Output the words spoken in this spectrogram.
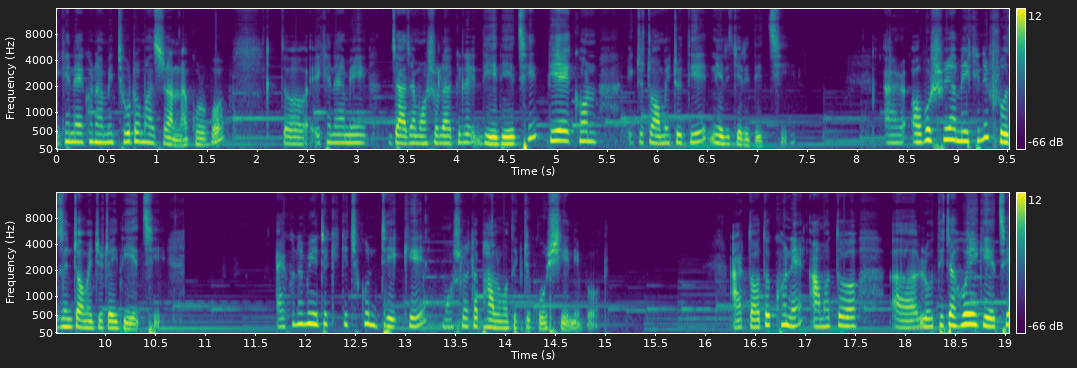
এখানে এখন আমি ছোটো মাছ রান্না করব। তো এখানে আমি যা যা মশলাগুলো দিয়ে দিয়েছি, দিয়ে এখন একটু টমেটো দিয়ে নেড়ে চেড়ে দিচ্ছি। আর অবশ্যই আমি এখানে ফ্রোজেন টমেটোটাই দিয়েছি। এখন আমি এটাকে কিছুক্ষণ ঢেকে মশলাটা ভালো মতো একটু কষিয়ে নেব। আর ততক্ষণে আমার তো লতিটা হয়ে গিয়েছে,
